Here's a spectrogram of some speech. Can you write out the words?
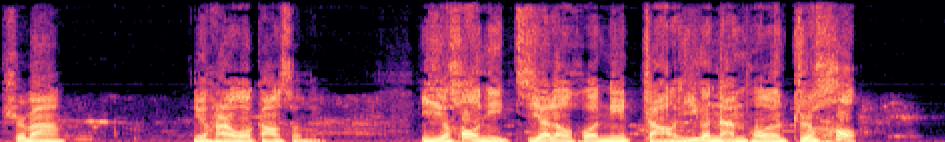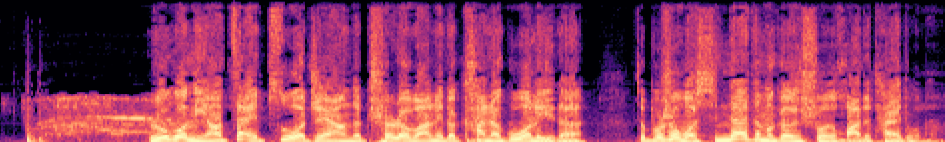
是吧？女孩，我告诉你，以后你结了婚，你找一个男朋友之后，如果你要再做这样的吃着碗里的，看着锅里的，这不是我现在这么个说话的态度了，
